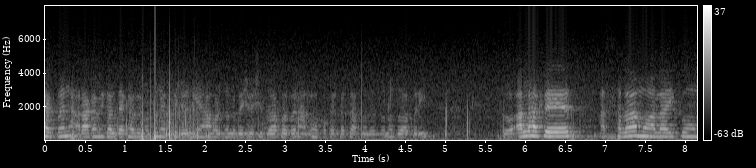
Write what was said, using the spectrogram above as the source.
থাকবেন আর আগামীকাল দেখাবে নতুন এক ভিডিও নিয়ে। আমার জন্য বেশি বেশি দোয়া করবেন আল্লাহ পাকের কাছে আপনাদের জন্য দোয়া করি। তো আল্লাহ হাফেজ আসসালামু আলাইকুম।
